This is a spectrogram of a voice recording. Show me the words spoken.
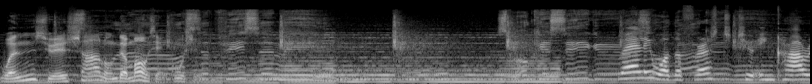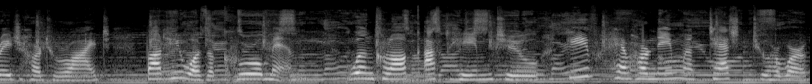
文学沙龙的冒险故事。 A piece of me. Smoking cigarettes. Wiley was the first to encourage her to write, but he was a cruel man. When Clark asked him to give have her name attached to her work,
